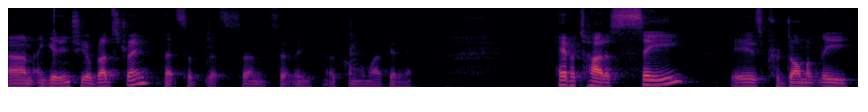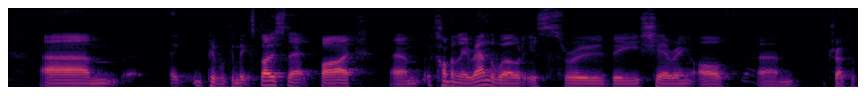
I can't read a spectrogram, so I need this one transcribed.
um, and get into your bloodstream, that's, a, that's um, certainly a common way of getting it. Hepatitis C is predominantly, um, people can be exposed to that by, um, commonly around the world, is through the sharing of um, drug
